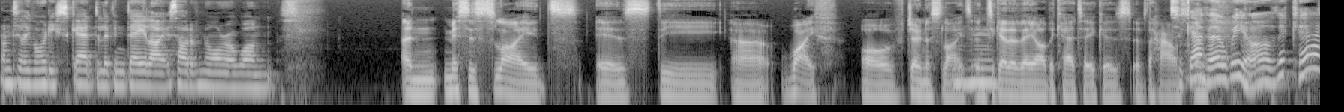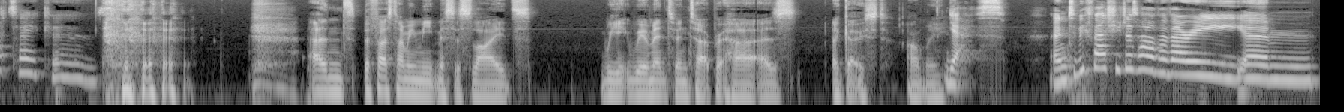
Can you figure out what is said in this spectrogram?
not until they've already scared the living daylights out of Nora once. And Mrs. Slydes is the uh, wife of Jonas Slydes, and together they are the caretakers of the house. And- Together we are the caretakers. And, the first time we meet Mrs. Slydes, we we're meant to interpret her as a ghost, aren't we? yes. And to be fair, she does have a very um,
